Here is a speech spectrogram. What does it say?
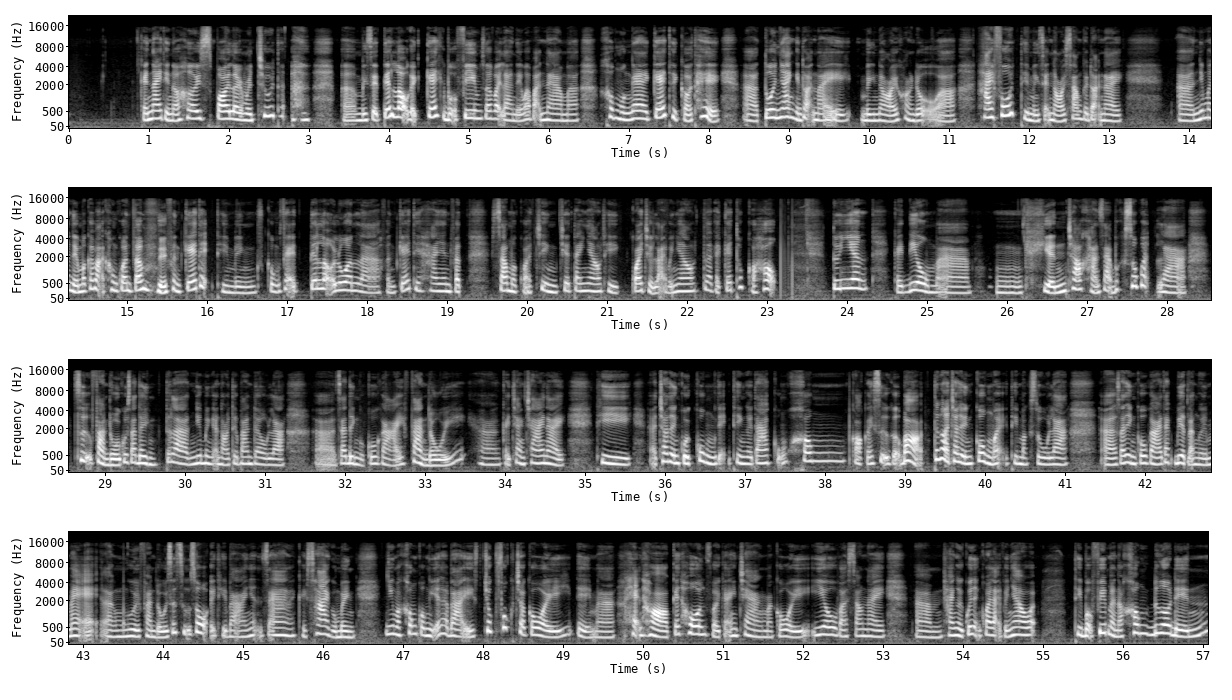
cái này thì nó hơi spoiler một chút. À, mình sẽ tiết lộ cái kết của bộ phim. Do vậy là nếu mà bạn nào mà không muốn nghe kết thì có thể à, tua nhanh cái đoạn này. Mình nói khoảng độ à, 2 phút thì mình sẽ nói xong cái đoạn này. À, nhưng mà nếu mà các bạn không quan tâm đến phần kết ấy, thì mình cũng sẽ tiết lộ luôn là phần kết thì hai nhân vật sau một quá trình chia tay nhau thì quay trở lại với nhau tức là cái kết thúc có hậu. Tuy nhiên cái điều mà khiến cho khán giả bức xúc ấy là sự phản đối của gia đình. Tức là như mình đã nói từ ban đầu là uh, gia đình của cô gái phản đối uh, cái chàng trai này. Thì uh, cho đến cuối cùng ấy, thì người ta cũng không có cái sự gỡ bỏ. Tức là cho đến cùng ấy thì mặc dù là uh, gia đình cô gái đặc biệt là người mẹ là người phản đối rất dữ dội thì bà ấy nhận ra cái sai của mình. Nhưng mà không có nghĩa là bà ấy chúc phúc cho cô ấy để mà hẹn hò kết hôn với cái anh chàng mà cô ấy yêu. Và sau này uh, hai người quyết định quay lại với nhau ấy thì bộ phim này nó không đưa đến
